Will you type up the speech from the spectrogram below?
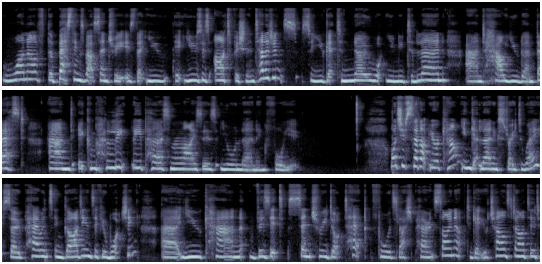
one of the best things about Century is that you it uses artificial intelligence, so you get to know what you need to learn and how you learn best, and it completely personalizes your learning for you. Once you've set up your account, you can get learning straight away. So, parents and guardians, if you're watching, uh, you can visit century.tech forward slash parent sign up to get your child started.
